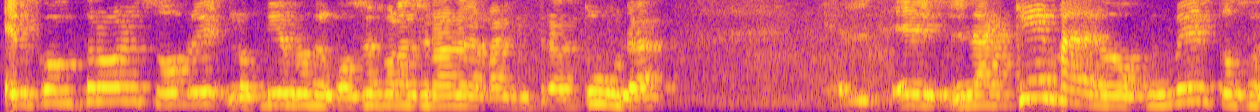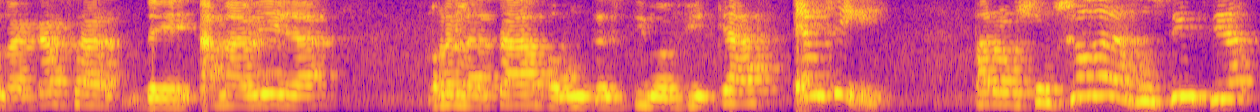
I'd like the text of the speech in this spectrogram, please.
el control sobre los miembros del Consejo Nacional de la Magistratura, la quema de documentos en la casa de Ana Vega relatada por un testigo eficaz, en fin, para obstrucción de la justicia,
